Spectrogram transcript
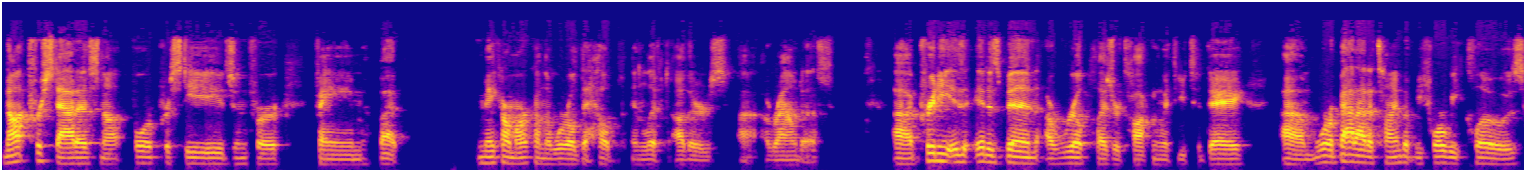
not for status, not for prestige and for fame, but make our mark on the world to help and lift others uh, around us. Uh, Preity, it has been a real pleasure talking with you today. Um, we're about out of time, but before we close,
